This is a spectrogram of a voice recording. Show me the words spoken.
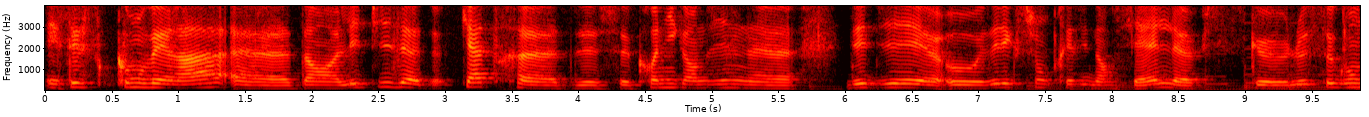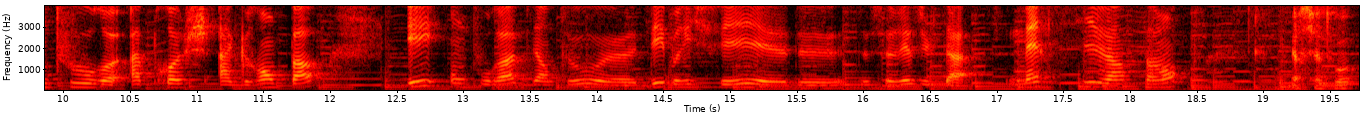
Et c'est ce qu'on verra euh, dans l'épisode 4 euh, de ce Chronique Andine euh, dédié aux élections présidentielles, puisque le second tour approche à grands pas et on pourra bientôt débriefer de ce résultat. Merci Vincent. Merci à toi.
